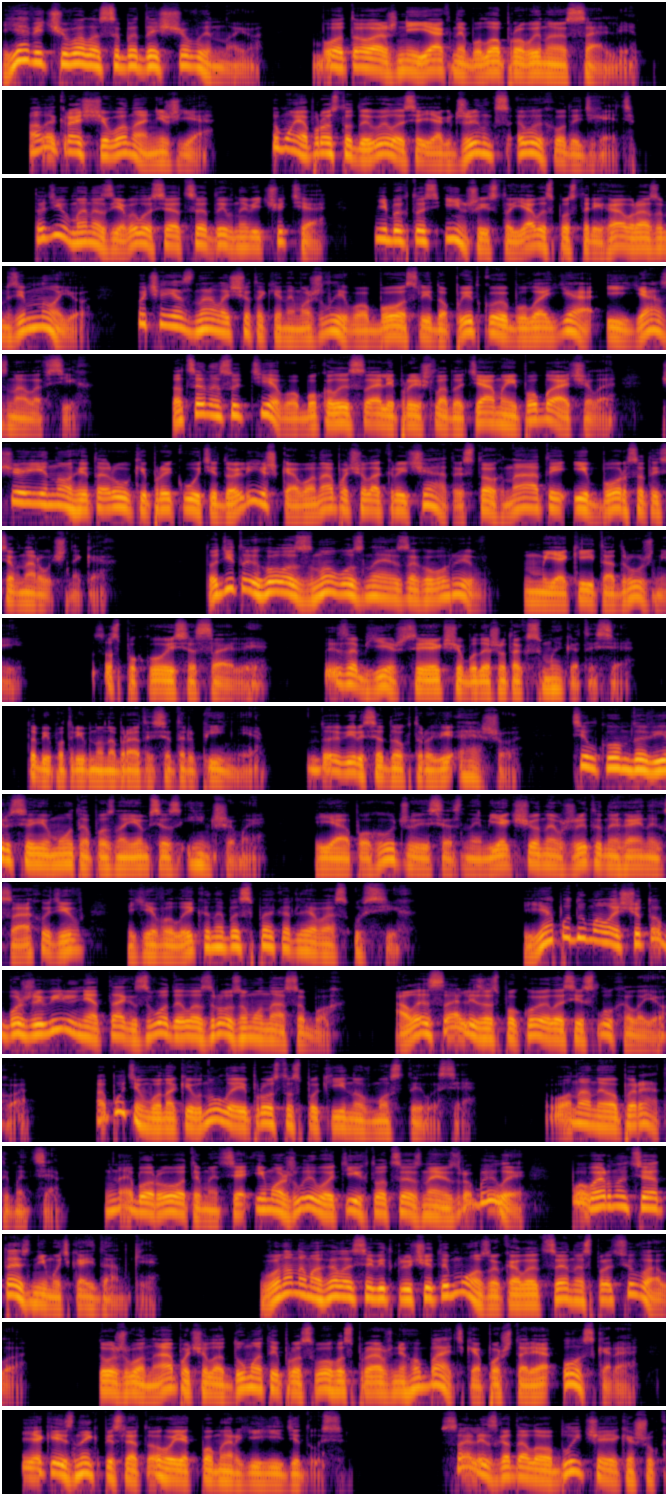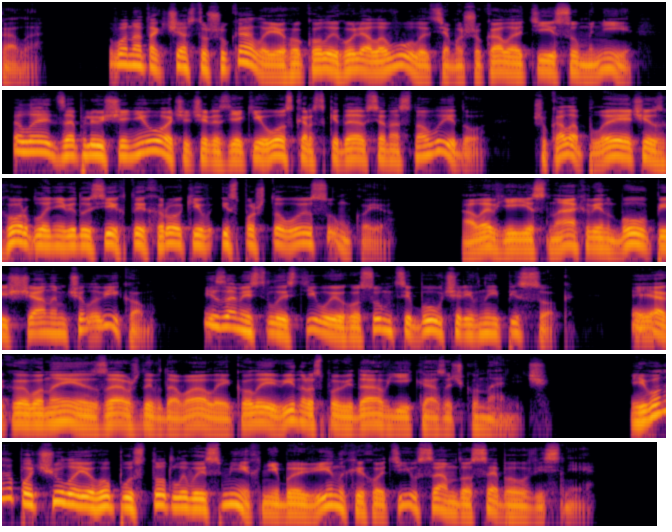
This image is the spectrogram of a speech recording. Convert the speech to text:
Я відчувала себе дещо винною, бо то аж ніяк не було провиною Саллі, але краще вона, ніж я. Тому я просто дивилася, як Джинкс виходить геть. Тоді в мене з'явилося це дивне відчуття, ніби хтось інший стояв і спостерігав разом зі мною, хоча я знала, що таке неможливо, бо слідопиткою була я, і я знала всіх. Та це не суттєво, бо коли Салі прийшла до тями і побачила, що її ноги та руки прикуті до ліжка, вона почала кричати, стогнати і борсатися в наручниках. Тоді той голос знову з нею заговорив м'який та дружній. Заспокойся, Саллі. Ти заб'єшся, якщо будеш отак смикатися. Тобі потрібно набратися терпіння. Довірся докторові Ешу, цілком довірся йому та познайомся з іншими. Я погоджуюся з ним, якщо не вжити негайних заходів, є велика небезпека для вас усіх. Я подумала, що то божевільня так зводила з розуму нас обох, але Саллі заспокоїлась і слухала його. А потім вона кивнула і просто спокійно вмостилася. Вона не опиратиметься, не боротиметься, і, можливо, ті, хто це з нею зробили, повернуться та знімуть кайданки. Вона намагалася відключити мозок, але це не спрацювало. Тож вона почала думати про свого справжнього батька, поштаря Оскара, який зник після того, як помер її дідусь. Салі згадала обличчя, яке шукала. Вона так часто шукала його, коли гуляла вулицями, шукала ті сумні, ледь заплющені очі, через які Оскар скидався на сновиду, шукала плечі, згорблені від усіх тих років із поштовою сумкою. Але в її снах він був піщаним чоловіком, і замість листів у його сумці був чарівний пісок, як вони завжди вдавали, коли він розповідав їй казочку на ніч. І вона почула його пустотливий сміх, ніби він хихотів сам до себе у вісні.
